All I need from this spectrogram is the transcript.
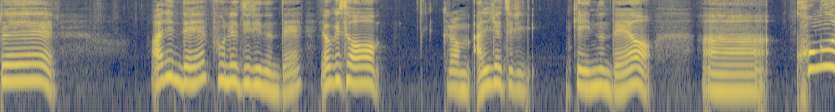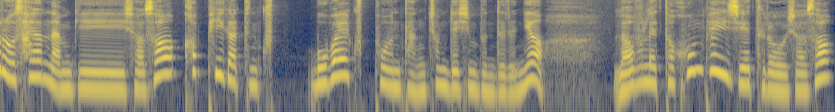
네. 아닌데, 보내드리는데. 여기서 그럼 알려드릴 게 있는데요. 아, 콩으로 사연 남기셔서 커피 같은 쿠, 모바일 쿠폰 당첨되신 분들은요, 러브레터 홈페이지에 들어오셔서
